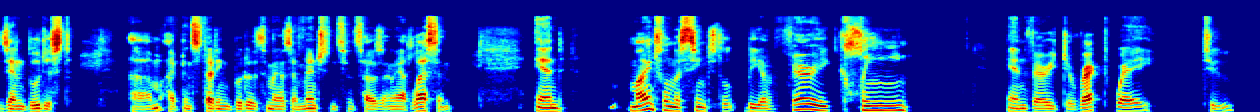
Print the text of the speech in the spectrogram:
Zen Buddhist, um, I've been studying Buddhism as I mentioned since I was an adolescent, and mindfulness seems to be a very clean and very direct way to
